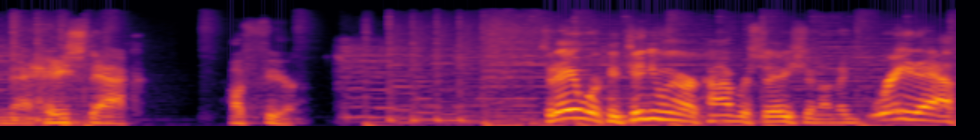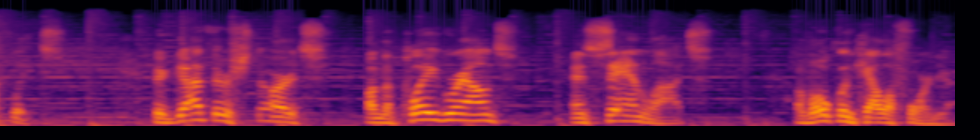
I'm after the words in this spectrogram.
in that haystack of fear. Today, we're continuing our conversation on the great athletes that got their starts on the playgrounds and sandlots of Oakland, California.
